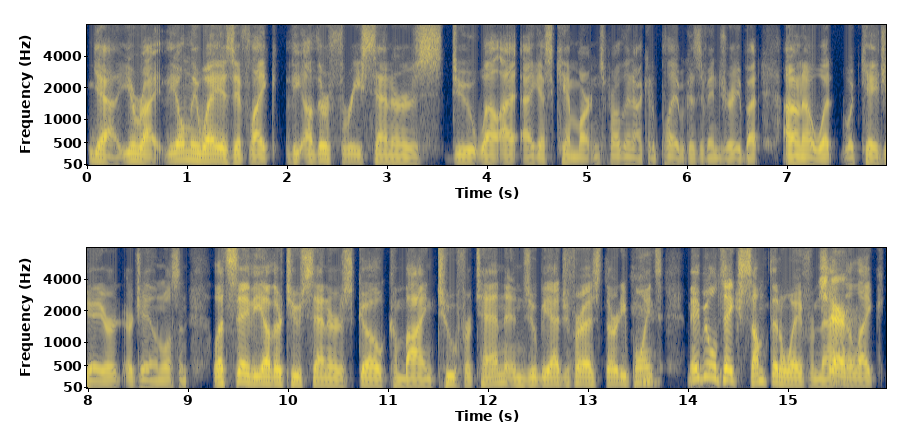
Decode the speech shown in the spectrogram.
Yeah, you're right. The only way is if like the other three centers do well. I, I guess Cam Martin's probably not going to play because of injury, but I don't know what what KJ or, or Jalen Wilson. Let's say the other two centers go combined two for ten, and Zuby Ejiofor has thirty points. Maybe we'll take something away from that. Sure. that, like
